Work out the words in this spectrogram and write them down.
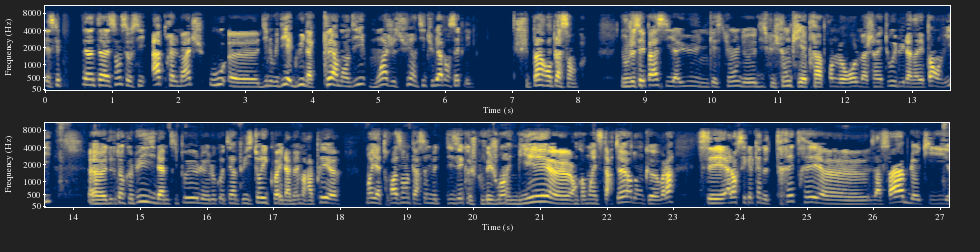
Et, ce qui est intéressant, c'est aussi après le match où euh, Dinwiddie, lui, il a clairement dit, moi, je suis un titulaire dans cette ligue. Je suis pas un remplaçant. Donc je sais pas s'il y a eu une question de discussion qui est prêt à prendre le rôle, machin et tout, et lui, il n'en avait pas envie. Euh, D'autant que lui, il a un petit peu le, côté un peu historique, quoi. Il a même rappelé, euh, moi, il y a trois ans, personne me disait que je pouvais jouer en NBA, euh, encore moins être starter, donc euh, voilà. C'est alors c'est quelqu'un de très très affable, qui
